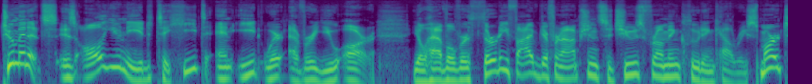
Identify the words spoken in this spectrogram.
Two minutes is all you need to heat and eat wherever you are. You'll have over 35 different options to choose from, including Calorie Smart,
